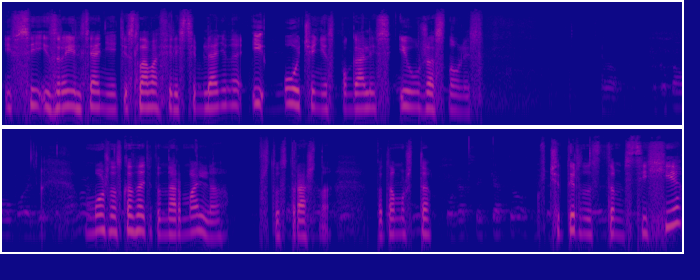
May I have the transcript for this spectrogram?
и все израильтяне эти слова филистимлянина, и очень испугались и ужаснулись. Можно сказать, это нормально, что страшно, потому что в 14 стихе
